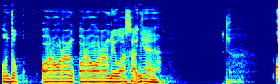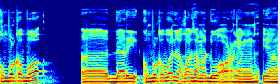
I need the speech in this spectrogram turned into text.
untuk orang-orang orang-orang dewasanya kumpul kebo eh, dari kumpul kebo yang dilakukan sama dua orang yang yang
